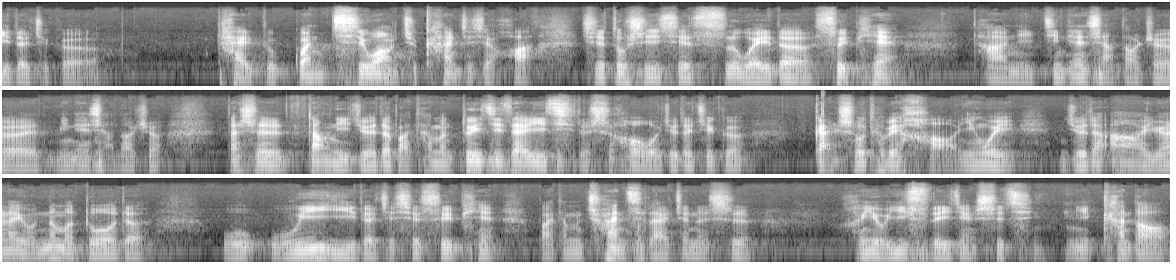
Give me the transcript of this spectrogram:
义的这个态度、观期望去看这些话，其实都是一些思维的碎片。他你今天想到这，明天想到这，但是当你觉得把它们堆积在一起的时候，我觉得这个感受特别好，因为你觉得啊，原来有那么多的无无意义的这些碎片，把它们串起来，真的是很有意思的一件事情。你看到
